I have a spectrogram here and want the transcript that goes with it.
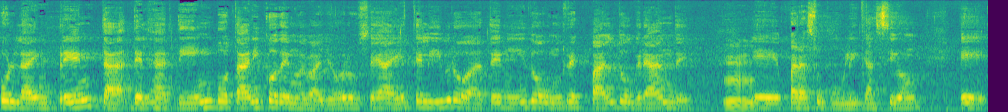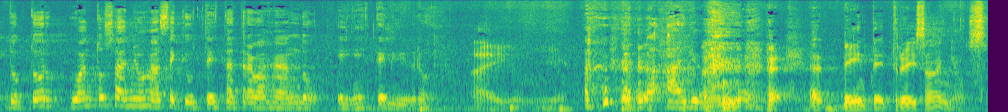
por la imprenta del Jardín Botánico de Nueva York. O sea, este libro ha tenido un respaldo grande para su publicación. doctor, ¿cuántos años hace que usted está trabajando en este libro? Ay, Dios mío. 23 años.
